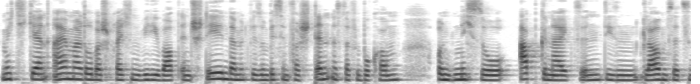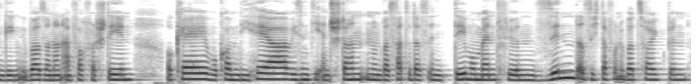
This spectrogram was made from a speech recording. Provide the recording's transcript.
möchte ich gern einmal darüber sprechen, wie die überhaupt entstehen, damit wir so ein bisschen Verständnis dafür bekommen und nicht so abgeneigt sind diesen Glaubenssätzen gegenüber, sondern einfach verstehen, okay, wo kommen die her, wie sind die entstanden und was hatte das in dem Moment für einen Sinn, dass ich davon überzeugt bin.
